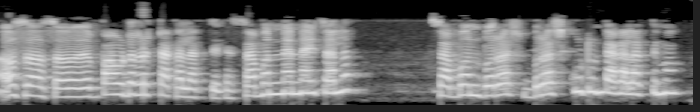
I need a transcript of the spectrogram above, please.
असं असं. पावडरच टाका लागते का? साबण नाही चालत. साबण ब्रश ब्रश कुठून टाका लागते मग?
